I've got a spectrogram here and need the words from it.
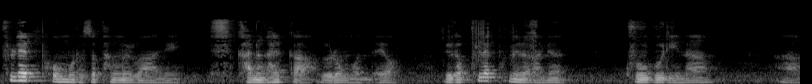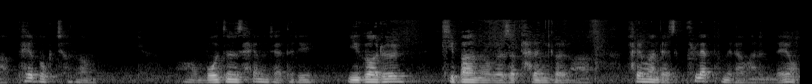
플랫폼으로서 박물관이 가능할까? 이런 건데요. 우리가 플랫폼이라고 하면 구글이나 아, 페북처럼 어, 모든 사용자들이 이거를 기반으로 해서 다른 걸 아, 활용한 데서 플랫폼이라고 하는데요.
